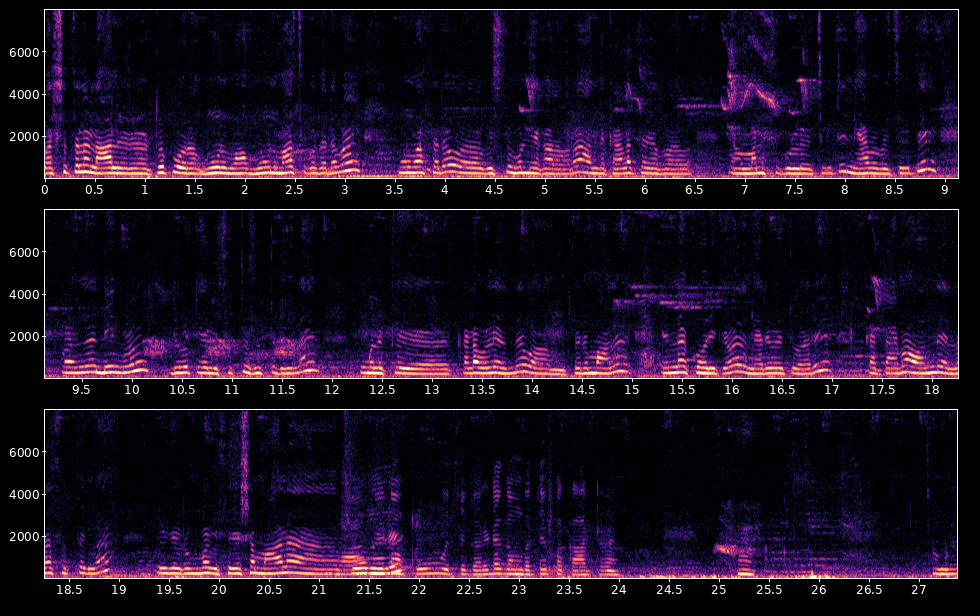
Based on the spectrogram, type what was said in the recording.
வருஷத்தில் நாலு ட்ரிப்பு வரும். மூணு மா மூணு மாதத்துக்கு ஒரு தடவை மூணு மாதம் தடவை விஷ்ணு புண்ணிய காலம் வரும். அந்த காலத்தை மனசுக்குள்ளே வச்சுக்கிட்டு ஞாபகம் வச்சுக்கிட்டு வந்து நீங்களும் இருபத்தேழு சுற்று சுற்றுனீங்கன்னா உங்களுக்கு கடவுள் இருந்து பெருமாள் என்ன கோரிக்கையோ அதை நிறைவேற்றுவார். கட்டாயமாக வந்து எல்லாம் சுற்றுங்க இது ரொம்ப விசேஷமான கோவில். பூ வச்ச கருட கம்பத்தை இப்போ காட்டுறேன். அவங்க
